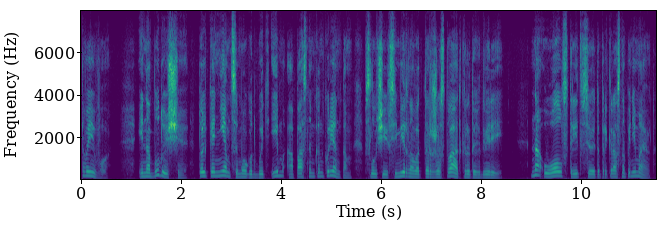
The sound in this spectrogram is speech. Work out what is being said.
твоего. И на будущее только немцы могут быть им опасным конкурентом в случае всемирного торжества открытых дверей. На Уолл-стрит все это прекрасно понимают,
